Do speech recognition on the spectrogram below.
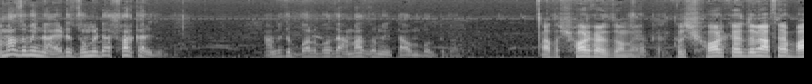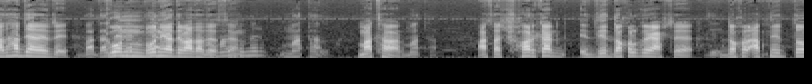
আমার জমি না এটা জমিটা সরকারি জমি। আমি তো বলব যে আমার জমি তাও আমি বলতে পারব। আচ্ছা সরকারি জমি। তাহলে সরকারি জমি আপনারা বাধা দেওয়ার বাধা কোন দিলে বাধা আমার দিচ্ছেন মাথাল। মাথার মাথাল। আচ্ছা সরকার যে দখল করে আসছে দখল আপনি তো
